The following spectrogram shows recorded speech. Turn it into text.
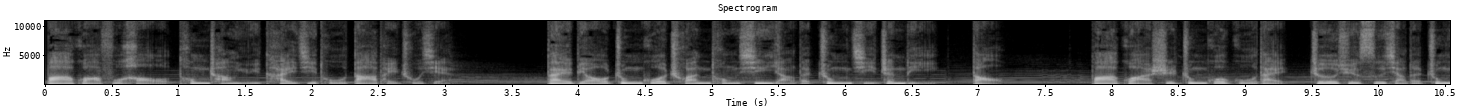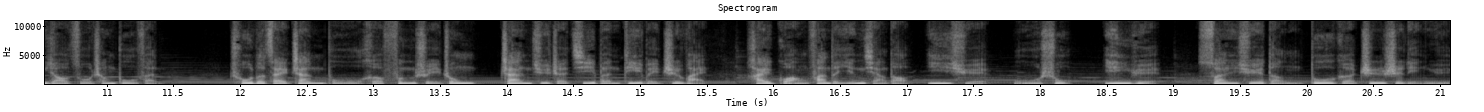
八卦符号通常与太极图搭配出现。代表中国传统信仰的终极真理道，八卦是中国古代哲学思想的重要组成部分。除了在占卜和风水中占据着基本地位之外，还广泛的影响到医学、武术、音乐、算学等多个知识领域。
